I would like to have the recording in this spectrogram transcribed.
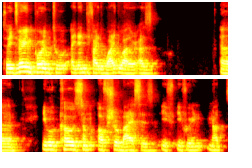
So it's very important to identify the white water as uh, it will cause some offshore biases if, if we're not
